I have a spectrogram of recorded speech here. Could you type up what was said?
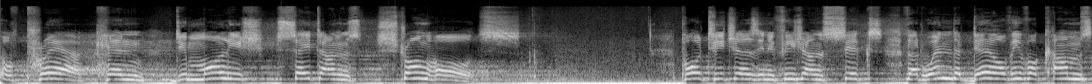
of prayer can demolish Satan's strongholds. Paul teaches in Ephesians 6 that when the day of evil comes,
